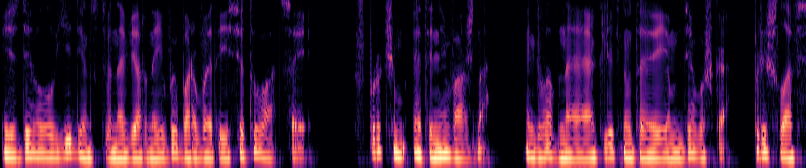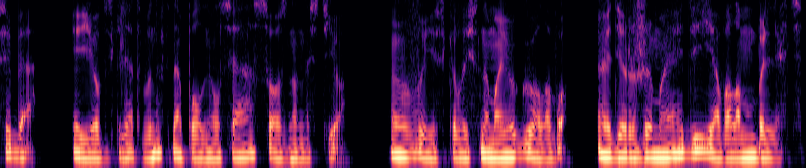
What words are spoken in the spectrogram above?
и сделал единственно верный выбор в этой ситуации. Впрочем, это не важно. Главное, окликнутая им девушка пришла в себя. Ее взгляд вновь наполнился осознанностью. Выискалась на мою голову, одержимая дьяволом, блять.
